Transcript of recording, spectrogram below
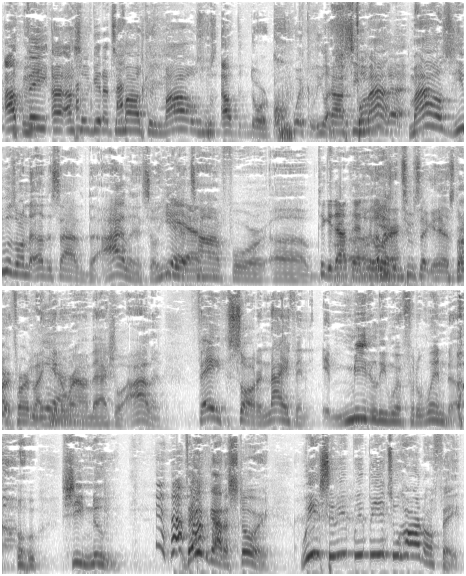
Nah, I think I, I still get that to Miles because Miles was out the door quickly. Like, Now, see, Miles. Miles, he was on the other side of the island, so he had time for uh, To get out that uh, At least door. a two second head start for, her to like get around the actual island. Faith saw the knife and immediately went for the window. she knew. Faith got a story. We see we, we being too hard on Faith.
